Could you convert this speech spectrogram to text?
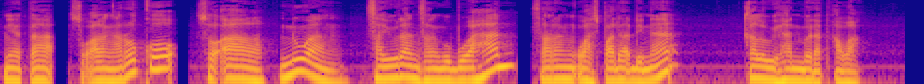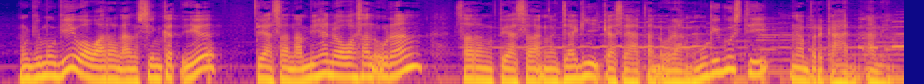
nyata soal ngarokok soal nuang sayuran sarang bubuahan sarang waspada dina keluhan berat awak. Mugi-mugi wawaran anu singkat ia tiasa nambihan wawasan orang sarang tiasa ngejagi kesehatan orang mugi Gusti ngaberkahan. Amin.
